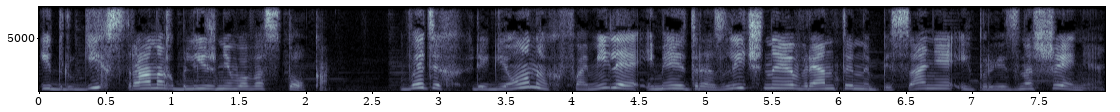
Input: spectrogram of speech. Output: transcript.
и других странах Ближнего Востока. В этих регионах фамилия имеет различные варианты написания и произношения,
